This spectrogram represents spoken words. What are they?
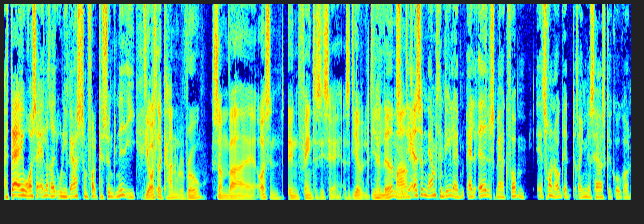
At der er jo også allerede et univers, som folk kan synke ned i. De har også lavet Carnival Row, som var øh, også en, en fantasy-serie. Altså, de har, de har lavet meget. Så det er sådan nærmest en del af et af et adelsmærke for dem. Jeg tror nok, at Ringenes Herre skal gå godt.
